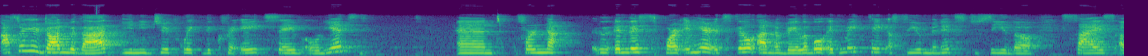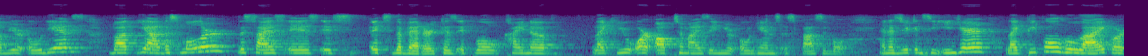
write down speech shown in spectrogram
after you're done with that, you need to click the create save audience. And for now, in this part in here, it's still unavailable. It may take a few minutes to see the size of your audience. But yeah, the smaller the size is, it's, it's the better because it will kind of like you are optimizing your audience as possible. And as you can see in here, like people who like or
